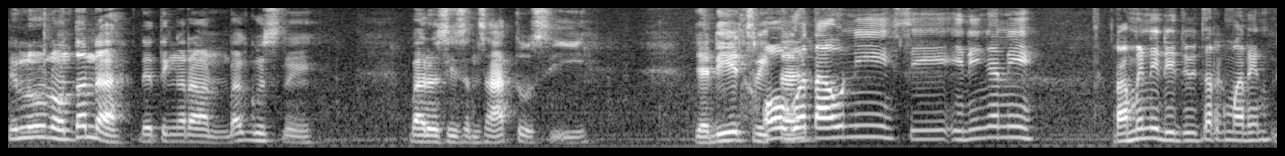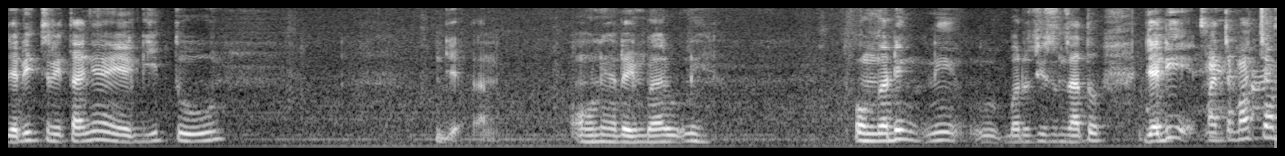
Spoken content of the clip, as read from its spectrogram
ini lu nonton dah dating around bagus nih. Baru season 1 sih jadi cerita Oh, gua tahu nih si ininya nih. Rame nih di Twitter kemarin. Jadi ceritanya ya gitu. Oh ini ada yang baru nih. Oh enggak ding, ini baru season 1 Jadi macam-macam.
